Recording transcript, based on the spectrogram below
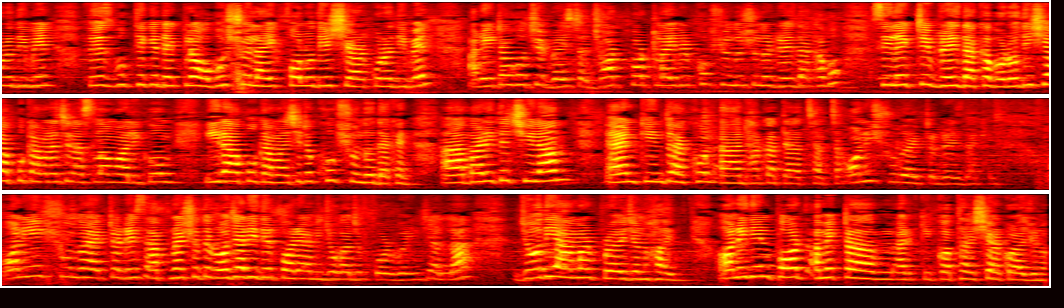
করে দিবেন। ফেসবুক থেকে দেখলে অবশ্যই লাইক ফলো দিয়ে শেয়ার করে দিবেন। আর এটা হচ্ছে ড্রেসটা ঝটপট লাইভের খুব সুন্দর সুন্দর ড্রেস দেখাবো। সিলেক্টিভ ড্রেস দেখাবো। রদিশি আপু কেমন আছেন? আসসালামু আলাইকুম। ইরা আপু কেমন আছে এটা খুব সুন্দর দেখেন। বাড়িতে ছিলাম অ্যান্ড কিন্তু এখন ঢাকাতে। আচ্ছা আচ্ছা। অনেক সুন্দর একটা ড্রেস দেখেন। অনেক সুন্দর একটা ড্রেস। আপনার সাথে রোজার ঈদের পরে আমি যোগাযোগ করব ইনশাল্লাহ যদি আমার প্রয়োজন হয়। অনেকদিন পর আমি একটা আর কি, কথা শেয়ার করার জন্য।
